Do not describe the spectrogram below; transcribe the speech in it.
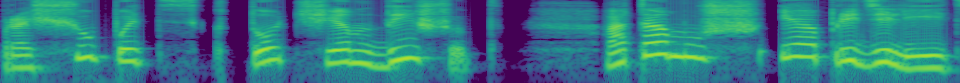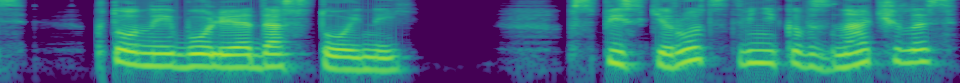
прощупать, кто чем дышит, а там уж и определить, кто наиболее достойный. В списке родственников значилось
